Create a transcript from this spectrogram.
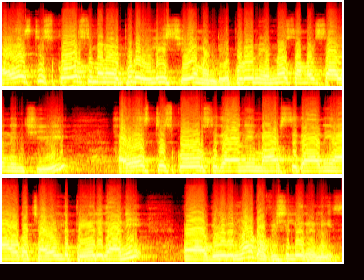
highest scores మనం ఎప్పుడు రిలీజ్ చేయమండి. ఎప్పుడు ఎన్నో సంవత్సరాల నుంచి హైయెస్ట్ స్కోర్స్ కానీ మార్క్స్ కానీ ఆ ఒక చైల్డ్ పేరు కానీ we will not officially release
